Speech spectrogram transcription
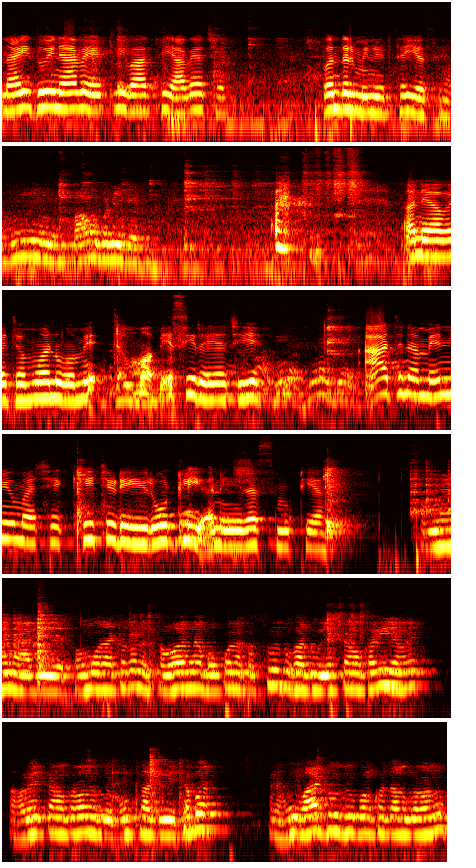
નાહી ધોઈને આવે એટલી વારથી આવ્યા છે. પંદર મિનિટ થઈ હશે. અને હવે જમવાનું અમે જમવા બેસી રહ્યા છીએ. આજના મેન્યુમાં છે ખીચડી રોટલી અને રસ મુઠિયા. અમને એને આજે સોમો રાખ્યો હતો ને સવારના બપોરના કશું નતું ખાધું એક ટાણું કરીએ અમે. હવે એક ટાણું કરવાનું છે ભૂખ લાગી છે જબર. અને હું વાત જોઉં છું પંખો ચાલુ કરવાનું.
